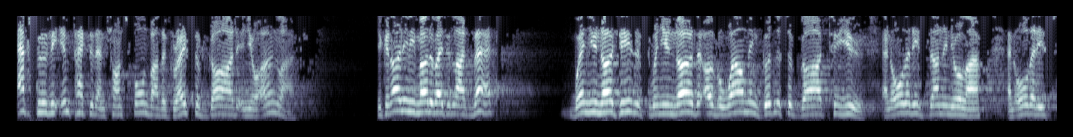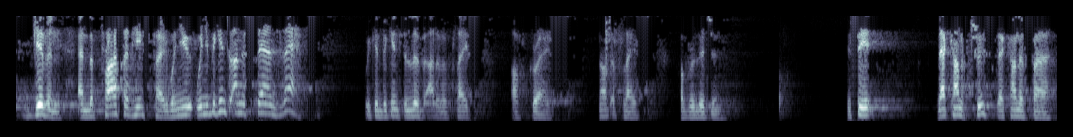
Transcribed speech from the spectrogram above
absolutely impacted and transformed by the grace of God in your own life. You can only be motivated like that when you know Jesus, when you know the overwhelming goodness of God to you and all that He's done in your life and all that He's given and the price that He's paid, when you, when you begin to understand that, we can begin to live out of a place of grace, not a place of religion. You see, that kind of truth, that kind of uh,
